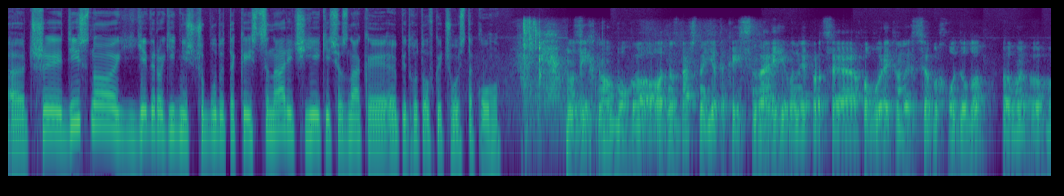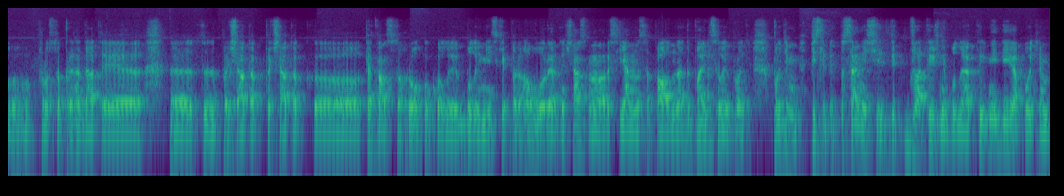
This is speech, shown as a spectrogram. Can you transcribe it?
Е, Чи дійсно є вірогідність, що буде такий сценарій, чи є якісь ознаки е, підготовки чогось такого? Ну, з їхнього боку, однозначно є такий сценарій. Вони про це говорять. У них це виходило Ми е, просто пригадати е, е, початок початок 15-го року, коли були мінські переговори. Одночасно росіяни наступали на Дебальцево, і проти потім після підписання ще дві два тижні були активні дії. А потім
